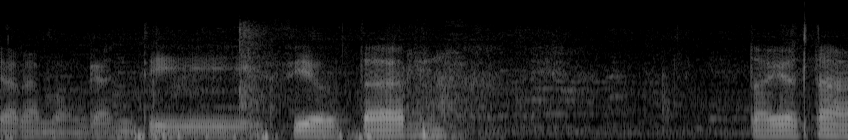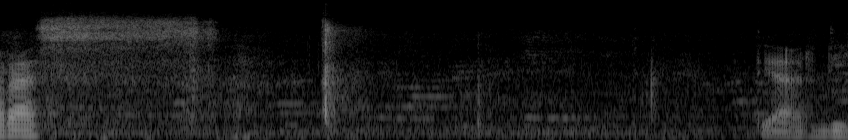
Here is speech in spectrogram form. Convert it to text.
cara mengganti filter Toyota Rush TRD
